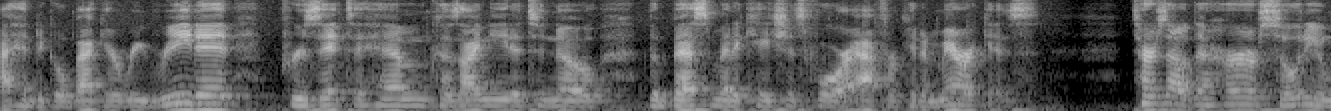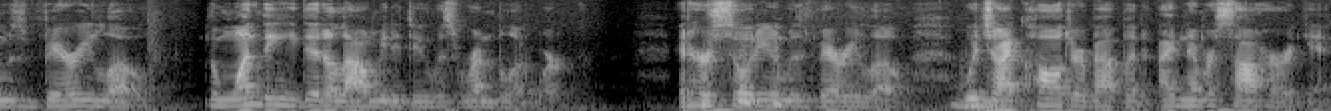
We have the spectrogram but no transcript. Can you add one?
I had to go back and reread it, present to him because I needed to know the best medications for African Americans. Turns out that her sodium was very low. The one thing he did allow me to do was run blood work. And her sodium was very low, which mm-hmm. I called her about, but I never saw her again.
